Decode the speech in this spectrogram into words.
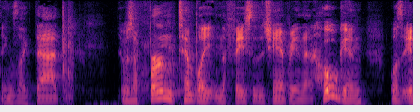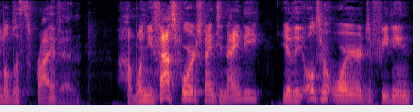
things like that. It was a firm template in the face of the champion that Hogan was able to thrive in. Uh, when you fast forward to 1990, you have the Ultimate Warrior defeating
